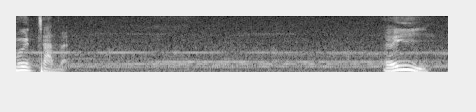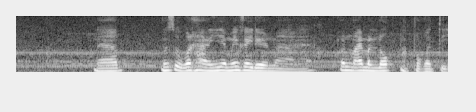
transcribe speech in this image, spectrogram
มืดจัดอะเฮ้ย นะครับ รู้สึกว่าทางนี้ยังไม่เคยเดินมา ต้นไม้มันรกผิดปกติ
